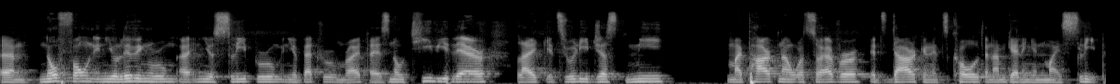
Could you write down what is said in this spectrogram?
Um, no phone in your living room, uh, in your sleep room, in your bedroom, right? There's no TV there. Like it's really just me, my partner, whatsoever. It's dark and it's cold and I'm getting in my sleep.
